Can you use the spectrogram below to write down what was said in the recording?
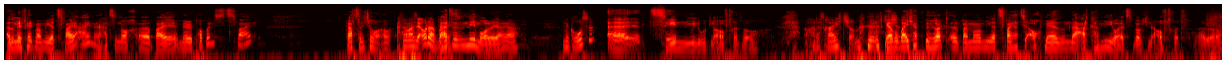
Also mir fällt Mamma Mia 2 ein, dann hat sie noch äh, bei Mary Poppins 2. Gab's da nicht noch. Ach, da war sie auch Da dabei. hatte sie eine Nebenrolle, ja, ja. Eine große? Äh, 10 Minuten Auftritt so. Oh, das reicht schon. Ja, wobei ich habe gehört, äh, bei Mamma Mia 2 hat sie auch mehr so eine Art Cameo als wirklich einen Auftritt. Also.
